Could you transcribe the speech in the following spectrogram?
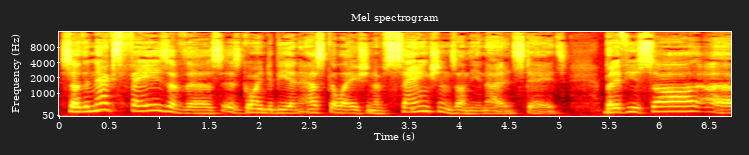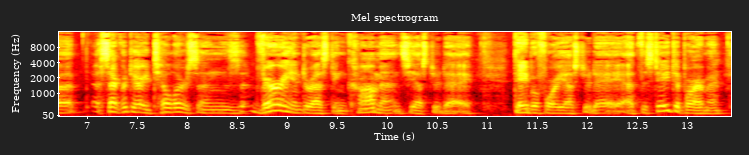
So the next phase of this is going to be an escalation of sanctions on the United States. But if you saw uh, Secretary Tillerson's very interesting comments yesterday day before yesterday at the State Department,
